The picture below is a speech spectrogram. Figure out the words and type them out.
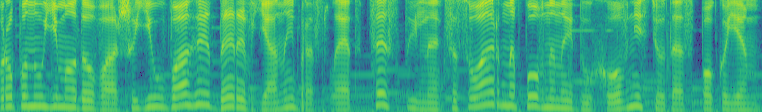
Пропонуємо до вашої уваги дерев'яний браслет. Це стильний аксесуар, наповнений духовністю та спокоєм.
